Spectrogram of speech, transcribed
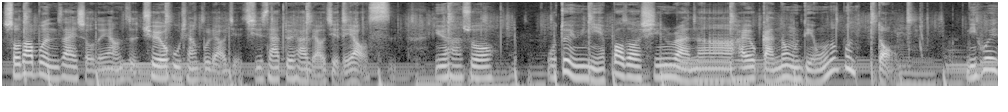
熟到不能再熟的样子，却又互相不了解。其实他对他了解的要死，因为他说我对于你暴躁心软啊，还有感动点，我都不懂。你会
